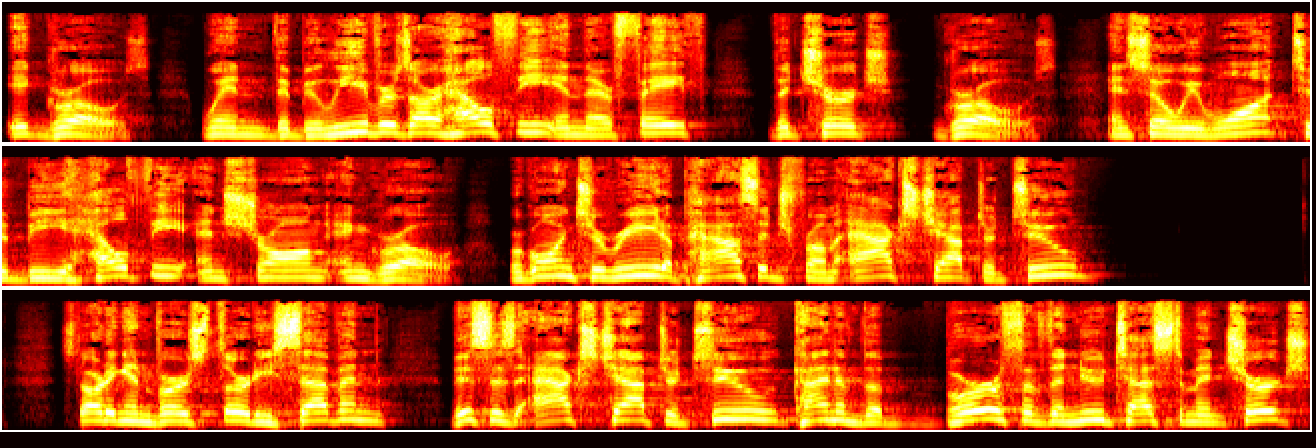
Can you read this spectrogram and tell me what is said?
it grows. When the believers are healthy in their faith, the church grows. And so we want to be healthy and strong and grow. We're going to read a passage from Acts chapter 2, starting in verse 37. This is Acts chapter 2, kind of the birth of the New Testament church.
